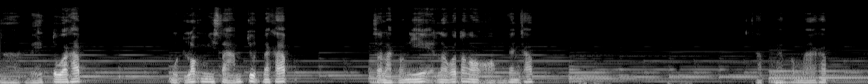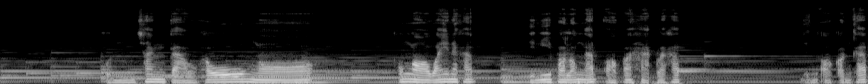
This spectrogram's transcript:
อ่าเหลืออกตัวครับ หมุดล็อกมี 3 จุดนะครับสลักตรงนี้เราก็ต้องเอาออกกันครับ ครับ ช่างเก่าเขางอเขางอไว้นะครับ ทีนี้พอเรางัดออกก็หักแล้วครับ ดึงออกก่อนครับ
